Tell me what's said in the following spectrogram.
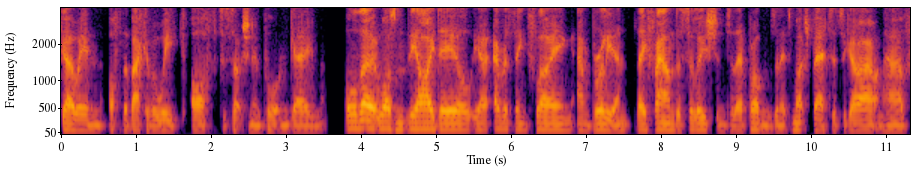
go in off the back of a week off to such an important game although it wasn't the ideal, you know, everything flowing and brilliant, they found a solution to their problems. And it's much better to go out and have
